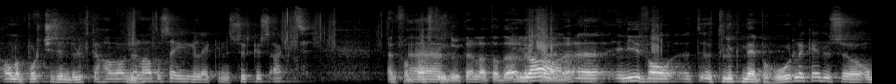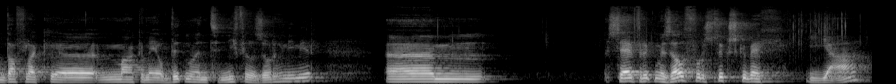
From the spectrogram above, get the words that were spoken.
alle bordjes in de lucht te houden, laten we zeggen, gelijk in een circusact. en fantastisch doet, hè? laat dat duidelijk Ja, zijn. Hè? eh, in ieder geval, het, het lukt mij behoorlijk. Hè, dus eh, op dat vlak eh, maken mij op dit moment niet veel zorgen niet meer. Ehm, cijfer ik mezelf voor een stukje weg? Ja.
